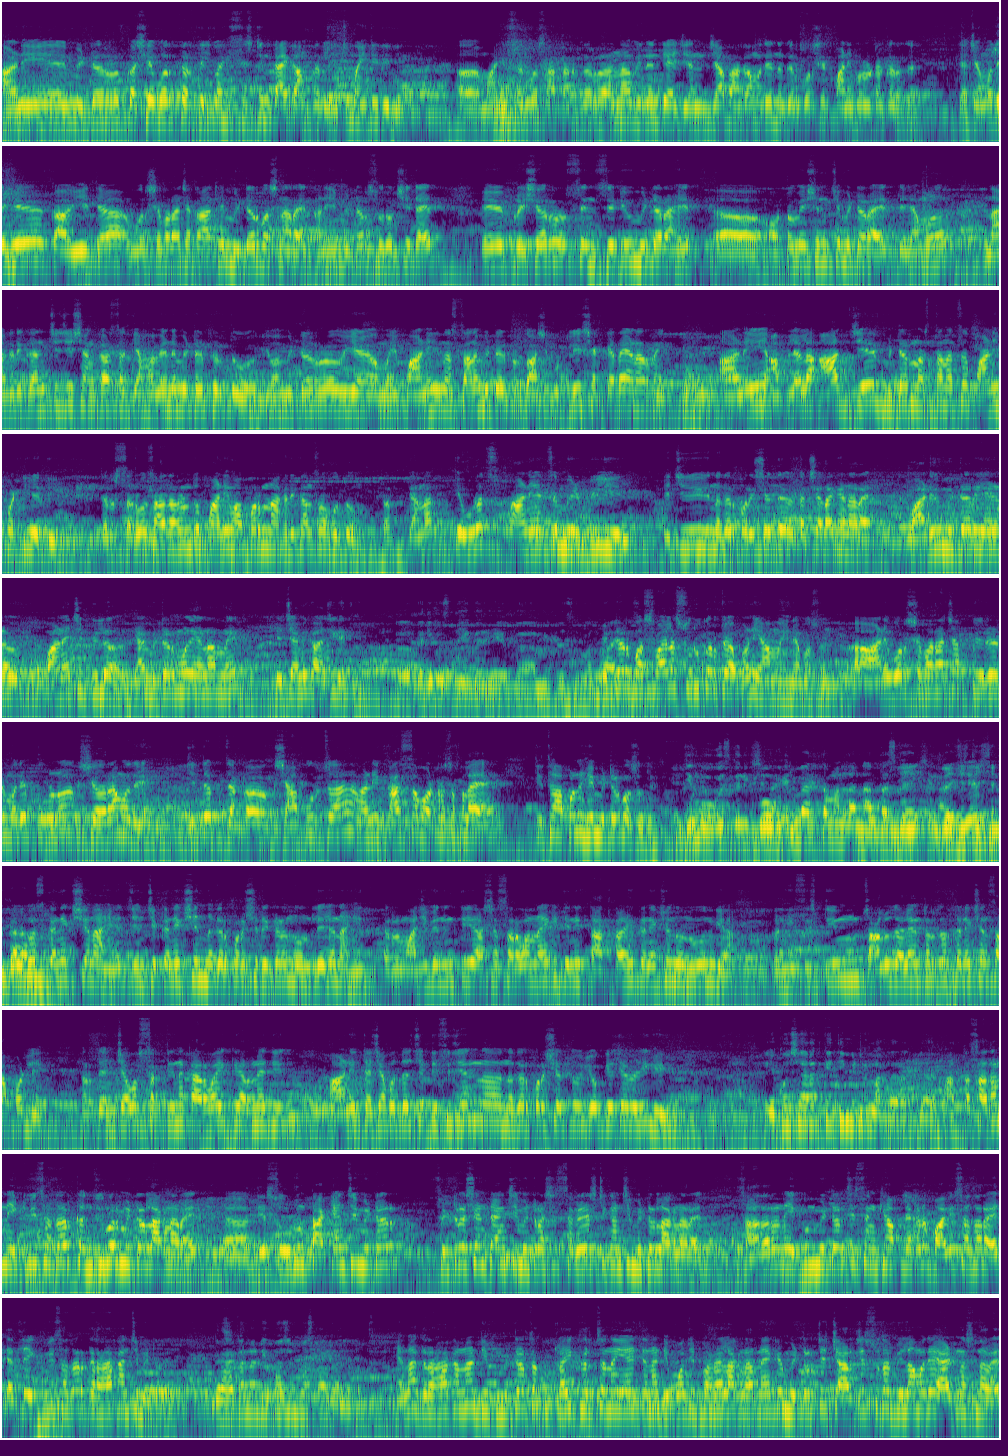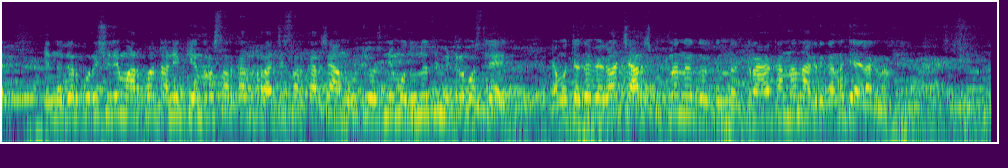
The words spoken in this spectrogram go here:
आणि मीटर कसे वर्क करतील किंवा ही सिस्टीम काय काम करेल याची माहिती दिली. माझी सर्व सातारकरांना विनंती आहे ज्या ज्या भागामध्ये नगर परिषद पाणीपुरवठा करत करतं त्याच्यामध्ये हे का येत्या वर्षभराच्या काळात हे मीटर बसणार आहेत आणि हे मीटर सुरक्षित आहेत. हे प्रेशर सेन्सिटिव्ह मीटर आहेत ऑटोमेशनचे मीटर आहेत. त्याच्यामुळं नागरिकांची जी शंका असतात की हवेनं मीटर फिरतो किंवा मीटर या- म्हणजे पाणी नसताना मीटर फिरतो अशी कुठलीही शक्यता येणार नाही. आणि आपल्याला आज जे मीटर नसतानाचं पाणीपट्टी येते तर सर्वसाधारण जो पाणी वापर नागरिकांचा होतो तर त्यांना तेवढंच पाण्याचं मि बिल येईल याची नगर परिषद दक्षता घेणार आहे. वाढीव मीटर येणं पाण्याची बिलं ह्या मीटरमुळे येणार नाहीत याची आम्ही काळजी घेतली. कधीपासून मीटर सुरुवात मीटर बसवायला सुरू करतोय आपण या महिन्यापासून. आणि वर्षभराच्या पिरियडमध्ये पूर्ण शहरामध्ये जिथं जका शहापूरचा आणि कासचा वॉटर सप्लाय आहे तिथं आपण हे मीटर बसवतोय. जी बोगस कनेक्शन आहे तुम्ही आत्ता म्हणला ना आता जे रजिस्ट्रेशन जे करा बोगस. कनेक्शन आहेत ज्यांचे कनेक्शन नगर परिषदेकडे नोंदलेले नाहीत. तर माझी विनंती अशा सर्वांना आहे की त्यांनी तात्काळ हे कनेक्शन नोंदवून घ्या. कारण ही सिस्टीम चालू झाल्यानंतर जर कनेक्शन सापडले तर त्यांच्यावर सक्तीनं कारवाई करण्यात येईल आणि त्याच्याबद्दलचे डिसिजन नगर परिषद योग्य त्या वेळी घेईल. एकूण शहरात किती मीटर लागणार आहेत? आता साधारण एकवीस हजार कन्झ्युमर मीटर लागणार आहेत. ते सोडून टाक्यांचे मीटर फिल्ट्रेशन टँकचे मीटर असे सगळ्याच ठिकाणचे मीटर लागणार आहेत. साधारण एकूण मीटरची संख्या आपल्याकडे बावीस हजार आहे. त्यातले एकवीस हजार ग्राहकांचे मीटर आहेत. ग्राहकांना डिपॉझिट बसवावं लागेल ह्यांना ग्राहकांना डि मीटरचा कुठलाही खर्च नाही आहे. त्यांना डिपॉझिट भरायला लागणार नाही. किंवा मीटरचे चार्जेससुद्धा बिलामध्ये ॲड नसणार आहेत. हे नगर परिषदेमार्फत आणि केंद्र सरकार राज्य सरकारच्या अमृत योजनेमधूनच हे मीटर बसले आहेत. त्यामुळे त्याचा वेगळा चार्ज कुठला न ग्राहकांना नागरिकांना द्यायला लागणार नाही.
